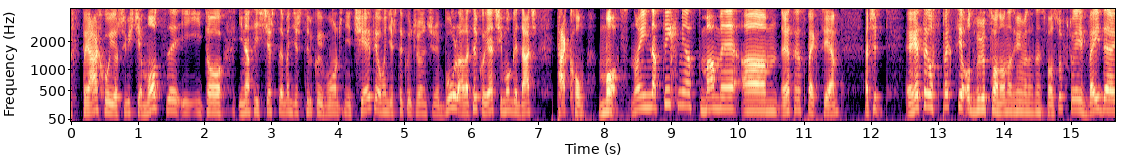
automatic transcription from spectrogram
strachu i oczywiście mocy i, i to i na tej ścieżce będziesz tylko i wyłącznie cierpiał, będziesz tylko i wyłącznie ból, ale tylko ja ci mogę dać taką moc. No i natychmiast mamy um, retrospekcję, znaczy retrospekcję odwróconą, nazwijmy to w ten sposób, w której Vader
